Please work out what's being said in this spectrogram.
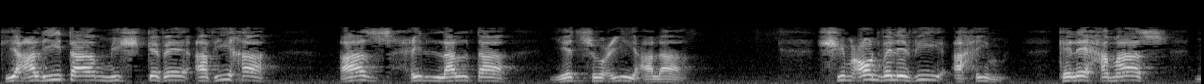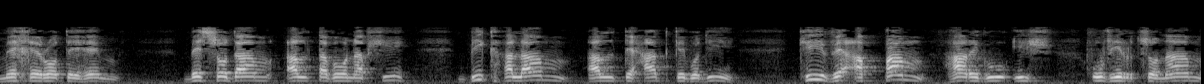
כי עלית משכבי אביך, אז חיללת יצועי עלה. שמעון ולוי אחים, כלי חמס מכרותיהם, בסודם אל תבוא נפשי, בקהלם אל תחת כבודי, כי באפם הרגו איש, וברצונם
